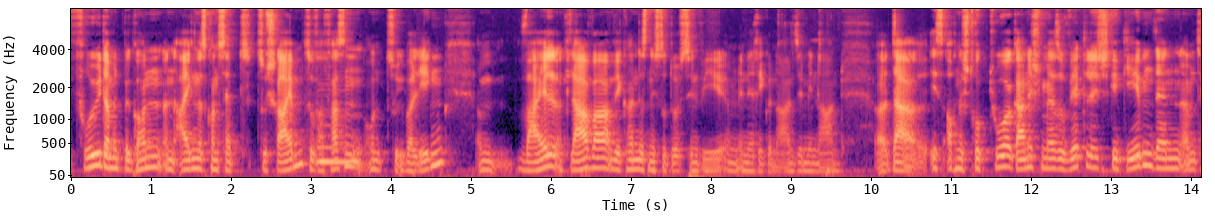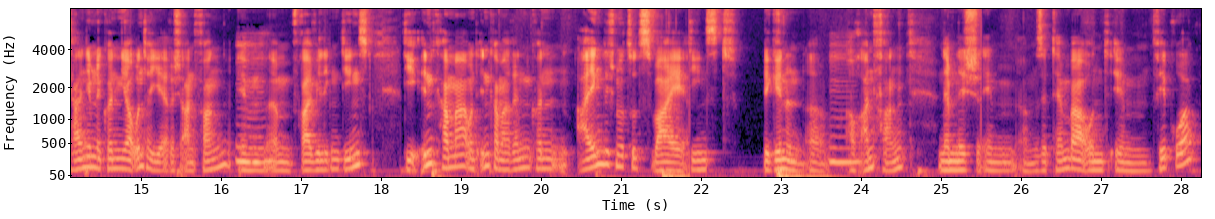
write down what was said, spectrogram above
früh damit begonnen, ein eigenes Konzept zu schreiben, zu verfassen und zu überlegen, ähm, weil klar war, wir können das nicht so durchziehen wie ähm, in den regionalen Seminaren. Äh, Da ist auch eine Struktur gar nicht mehr so wirklich gegeben, denn ähm, Teilnehmende können ja unterjährig anfangen im Mhm. ähm, Freiwilligendienst. Die Inkammer und Inkammerinnen können eigentlich nur zu zwei Dienstbeginnen äh, Mhm. auch anfangen, nämlich im ähm, September und im Februar.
